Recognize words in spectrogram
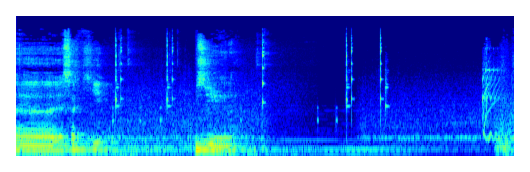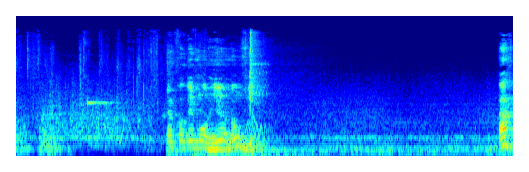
Uh, esse aqui Dinheiro. Será que alguém morreu? Eu não vi. Ah,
